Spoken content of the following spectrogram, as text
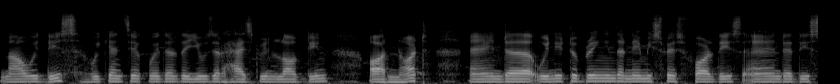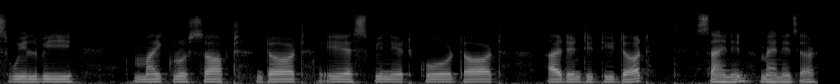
Now with this we can check whether the user has been logged in or not and uh, we need to bring in the namespace for this and uh, this will be microsoft dot aspnet core dot identity dot sign in manager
